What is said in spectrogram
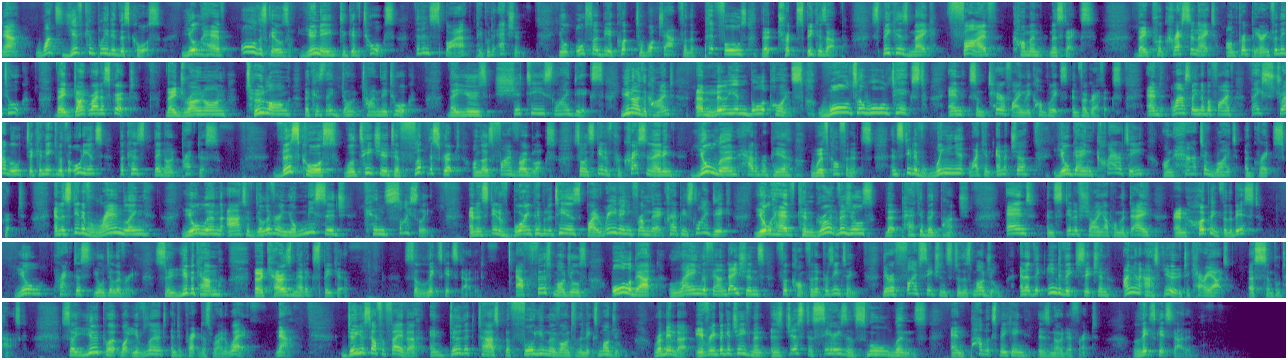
Now, once you've completed this course, you'll have all the skills you need to give talks that inspire people to action. You'll also be equipped to watch out for the pitfalls that trip speakers up. Speakers make five common mistakes. They procrastinate on preparing for their talk. They don't write a script. They drone on too long because they don't time their talk. They use shitty slide decks. You know the kind a million bullet points, wall to wall text, and some terrifyingly complex infographics. And lastly, number five, they struggle to connect with the audience because they don't practice. This course will teach you to flip the script on those five roadblocks. So instead of procrastinating, you'll learn how to prepare with confidence. Instead of winging it like an amateur, you'll gain clarity on how to write a great script. And instead of rambling, you'll learn the art of delivering your message concisely. And instead of boring people to tears by reading from that crappy slide deck, you'll have congruent visuals that pack a big punch. And instead of showing up on the day and hoping for the best, you'll practice your delivery. So you become a charismatic speaker. So let's get started. Our first module's all about laying the foundations for confident presenting. There are five sections to this module, and at the end of each section, I'm going to ask you to carry out a simple task. So you put what you've learnt into practice right away. Now, do yourself a favor and do the task before you move on to the next module. Remember, every big achievement is just a series of small wins, and public speaking is no different. Let's get started.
